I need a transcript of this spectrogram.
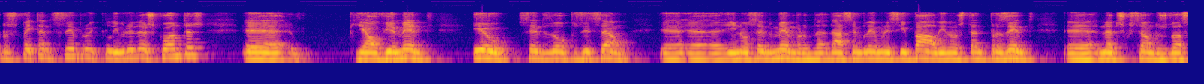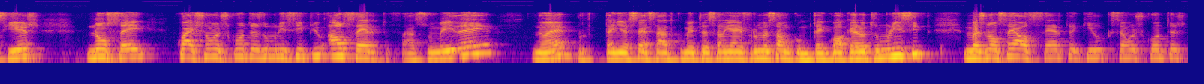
respeitando sempre o equilíbrio das contas, eh, que obviamente eu, sendo da oposição, uh, uh, e não sendo membro da, da, Assembleia Municipal e não estando presente na discussão dos dossiers, não sei quais são as contas do município ao certo. Faço uma ideia, não é? Porque tenho acesso à documentação e à informação, como tem qualquer outro município, mas não sei ao certo aquilo que são as contas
